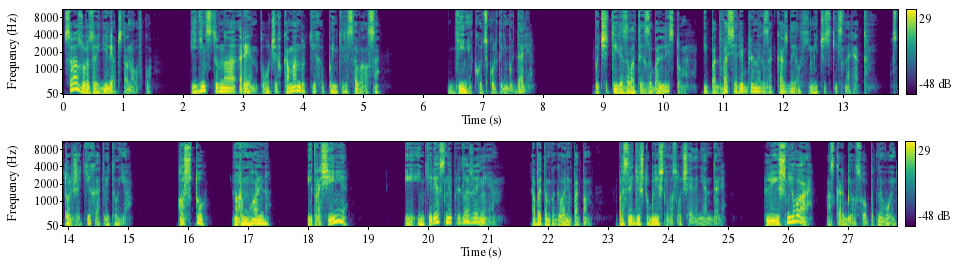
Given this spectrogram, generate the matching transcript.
сразу разрядили обстановку. Единственно, Рен, получив команду, тихо поинтересовался. «Денег хоть сколько-нибудь дали?» «По четыре золотых за баллисту и по два серебряных за каждый алхимический снаряд». Столь же тихо ответил я. «А что? Нормально. И прощение?» «И интересное предложение. Об этом поговорим потом. Проследи, чтобы лишнего случайно не отдали». «Лишнего?» — оскорбился опытный воин.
